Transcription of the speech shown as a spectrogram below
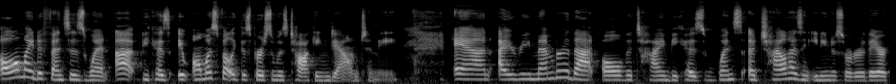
all my defenses went up because it almost felt like this person was talking down to me. And I remember that all the time because once a child has an eating disorder, they're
